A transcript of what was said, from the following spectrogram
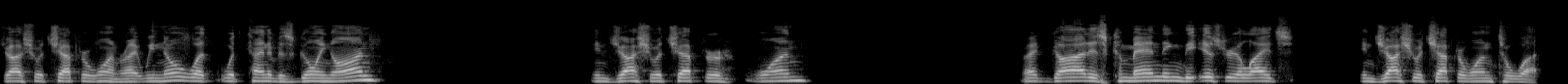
Joshua chapter 1, right? We know what, what kind of is going on in Joshua chapter 1. Right? God is commanding the Israelites in Joshua chapter 1 to what?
